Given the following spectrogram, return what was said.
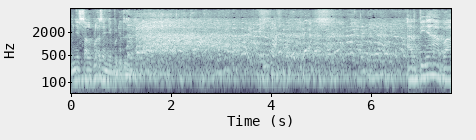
menyesal pula saya nyebut itu. Artinya apa?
